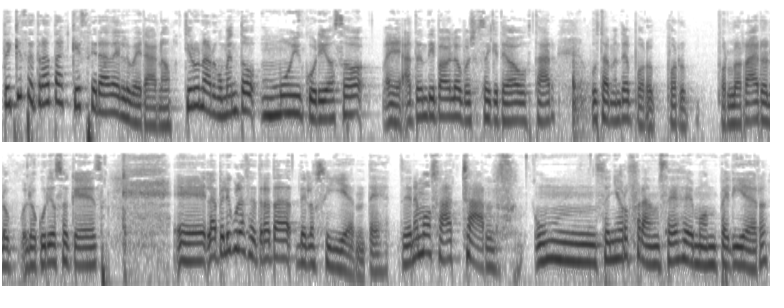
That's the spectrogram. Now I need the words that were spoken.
¿De qué se trata? ¿Qué será del verano? Tiene un argumento muy curioso, eh, atenti Pablo, pues yo sé que te va a gustar, justamente por, por, por lo raro, lo, curioso que es. Eh, la película se trata de lo siguiente. Tenemos a Charles, un señor francés de Montpellier,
